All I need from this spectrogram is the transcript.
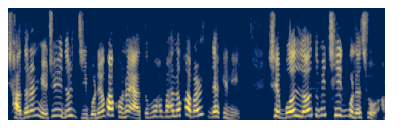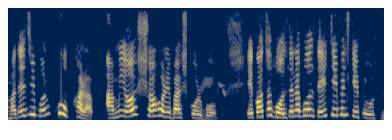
সাধারণ মেঠো ইঁদুর জীবনেও কখনো এত ভালো খাবার দেখেনি। সে বলল, তুমি ঠিক বলেছ, আমাদের জীবন খুব খারাপ। আমিও শহরে বাস করব। এ কথা বলতে না বলতেই টেবিল কেঁপে উঠল।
